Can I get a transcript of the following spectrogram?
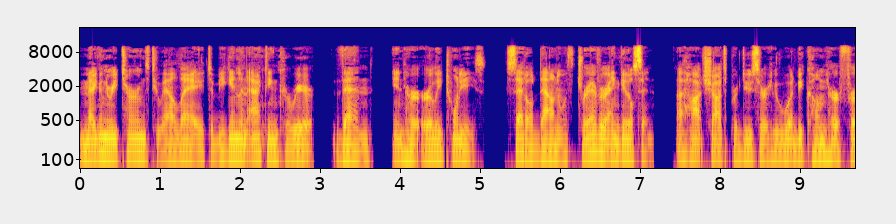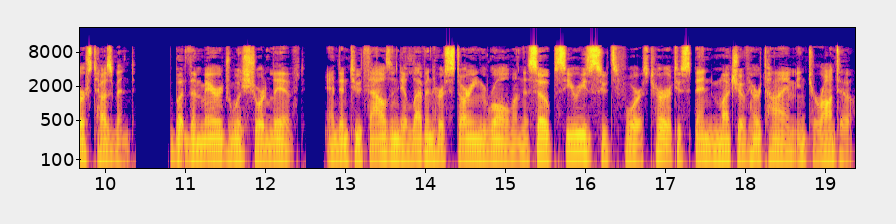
Meghan returned to L.A. to begin an acting career, then, in her early 20s, settled down with Trevor Engelson, a hotshot producer who would become her first husband. But the marriage was short-lived, and in 2011 her starring role in the soap series Suits forced her to spend much of her time in Toronto.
